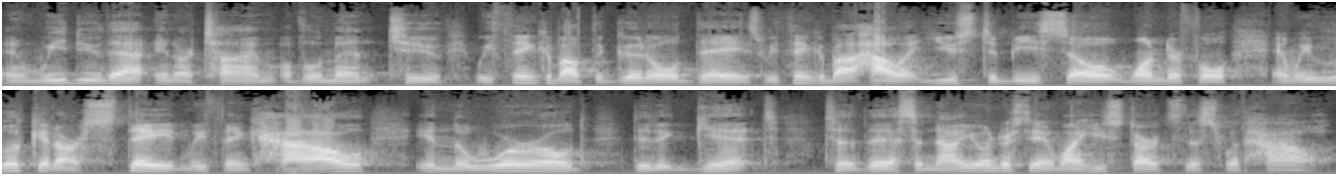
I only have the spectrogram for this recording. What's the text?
And we do that in our time of lament too. We think about the good old days. We think about how it used to be so wonderful. And we look at our state and we think, how in the world did it get to this. And now you understand why he starts this with how.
